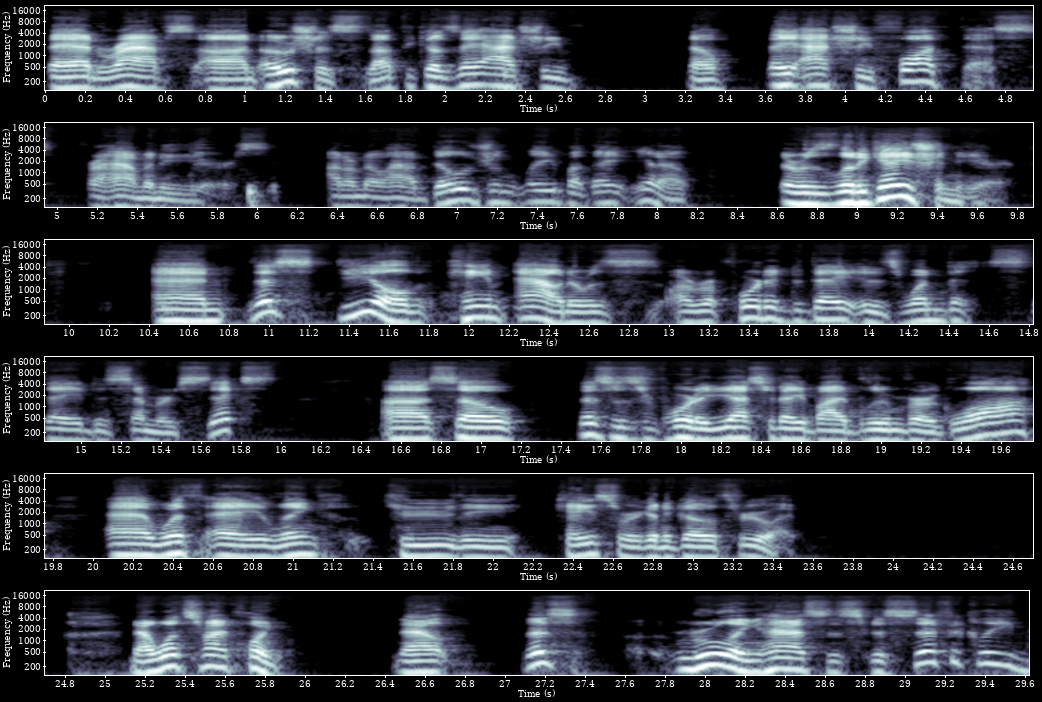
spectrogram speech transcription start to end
bad raps on OSHA stuff because they actually, you know, they actually fought this for how many years? I don't know how diligently, but they, you know, there was litigation here. And this deal came out. It was uh, reported today is Wednesday, December 6th. Uh, so this was reported yesterday by Bloomberg Law and with a link to the case. We're going to go through it. Now, what's my point? Now, this ruling has to specifically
